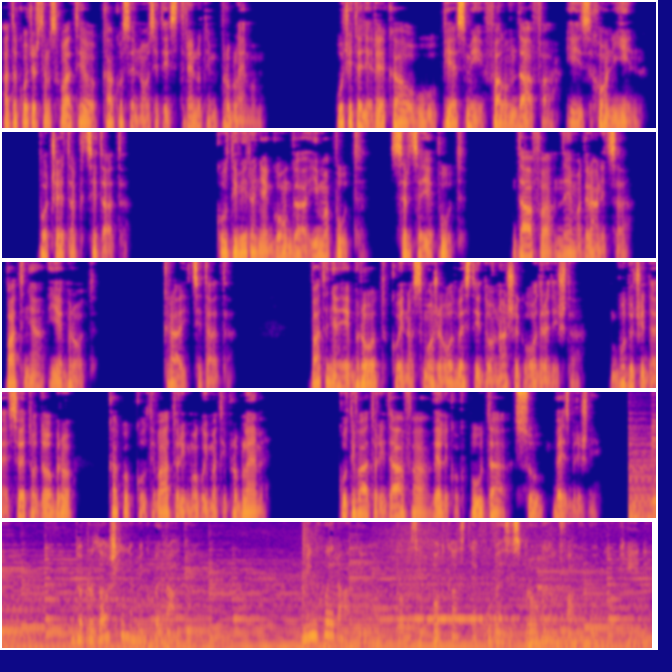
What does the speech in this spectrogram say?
a također sam shvatio kako se nositi s trenutnim problemom. Učitelj je rekao u pjesmi Falun Dafa iz Hon Yin, početak citata. Kultiviranje gonga ima put, srce je put, Dafa nema granica, patnja je brod. Kraj citata. Patnja je brod koji nas može odvesti do našeg odredišta. Budući da je sve to dobro, kako kultivatori mogu imati probleme? Kultivatori dafa velikog puta su bezbrižni. Dobrodošli na Minghui Radio. Minghui Radio donosi podcaste u vezi s progledom Falun Gonga u Kini,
